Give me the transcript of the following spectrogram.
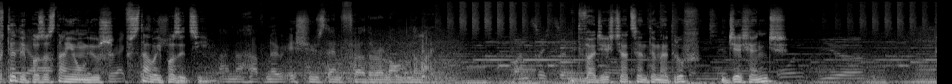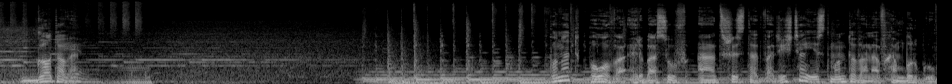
Wtedy pozostają już w stałej pozycji. and have no issues then further along the line. 20 cm, 10. Gotowe. Ponad połowa Airbusów A320 jest montowana w Hamburgu.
